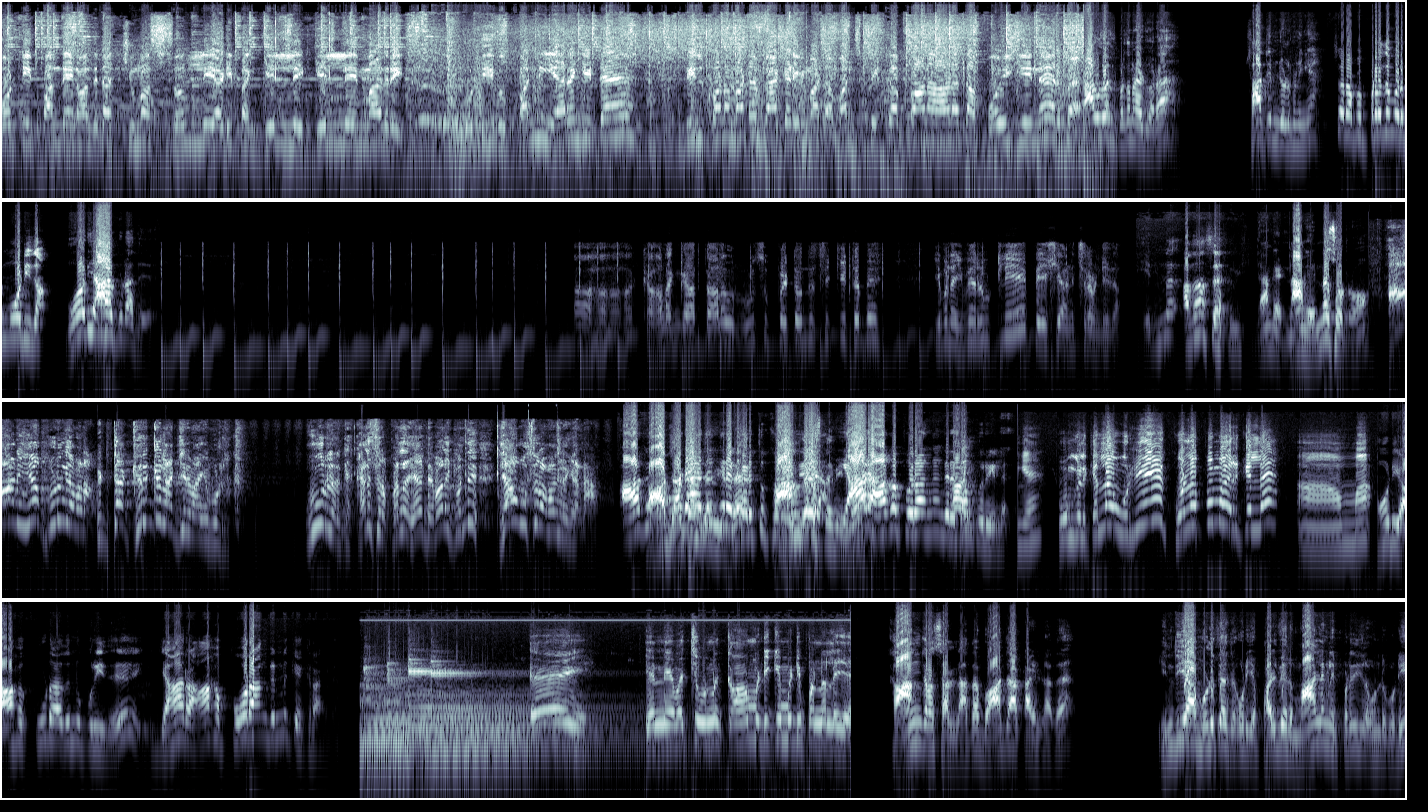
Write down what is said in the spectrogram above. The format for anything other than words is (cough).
போட்டி பந்தயம் வந்துட்டா சும்மா சொல்லி அடிப்பேன். கில்லி கில்லி மாதிரி. முடிவு பண்ணி இறங்கிட்டேன். ஃபீல் பண்ண மாட்டேன் பேக் அடிக்க மாட்டேன். ஒன்ஸ் பிக்கப் ஆன ஆனதான் போய்கினே இருப்பேன். ராகுல் காந்தி பிரதமர் ஆயிடுவாரா? சாத்தியம் சொல்லுங்க நீங்க. சார் அப்ப பிரதமர் மோடி தான். மோடி ஆகக்கூடாது. ஆஹா காலங்காத்தால ஒரு ரூசு போயிட்டு வந்து சிக்கிட்டமே. இவனை இவன் ரூட்லயே பேசி அனுப்பிச்சிட வேண்டியதான் என்ன? அதான் சார். நாங்க நாங்க என்ன சொல்றோம்? ஆணியே புடுங்க வேணாம். விட்டா கிறுக்கு நாச்சிரி வாங்கி போட்டுருக்கு. ஊர்ல இருக்க கடைசில பல்ல ஏன் வேலைக்கு வந்து ஏன் உசுர வாங்குறீங்கடா? கருத்து தெரியல. யார் ஆக போறாங்கிறதா புரியல. உங்களுக்கு எல்லாம் ஒரே குழப்பமா இருக்குல்ல? ஆமா. மோடி ஆக கூடாதுன்னு புரியுது. யார் ஆக போறாங்கன்னு கேக்குறாங்க. ஏய் என்னை வச்சு ஒன்னும் காமெடி கிமெடி பண்ணலையே. காங்கிரஸ் அல்லாத பாஜக இல்லாத இந்தியா முழுக்க இருக்கக்கூடிய பல்வேறு மாநிலங்களின் பிரதிகளை ஒன்று கூடி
